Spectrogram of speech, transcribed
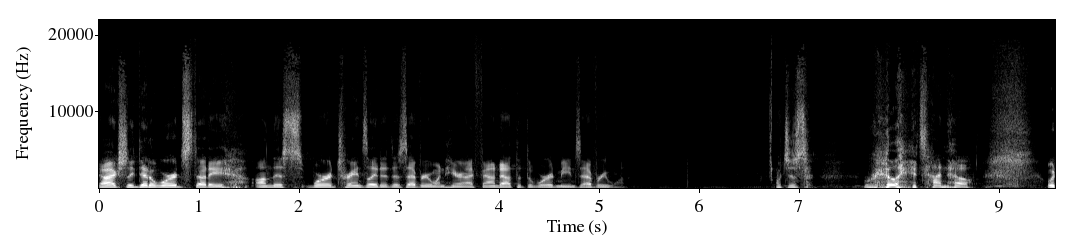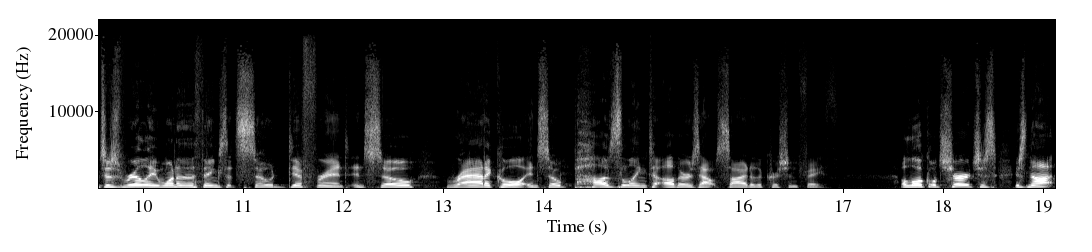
Now, I actually did a word study on this word translated as everyone here, and I found out that the word means everyone, which is really, it's, I know, which is really one of the things that's so different and so radical and so puzzling to others outside of the Christian faith. A local church is, is not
